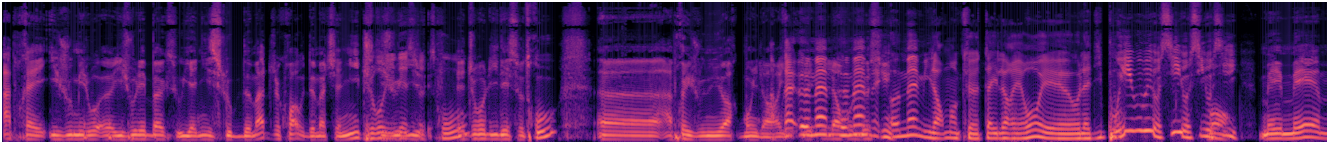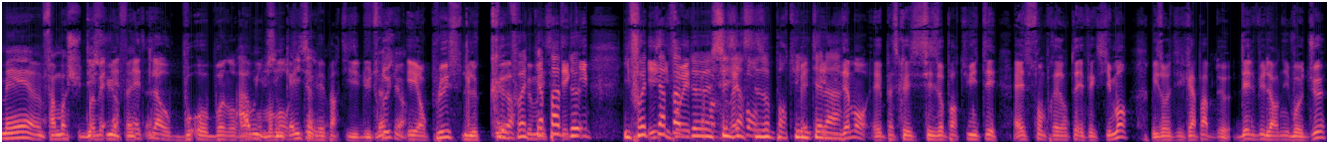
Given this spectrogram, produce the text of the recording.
Après, ils jouent, Milo- euh, ils jouent les Bucks où Yanis loupe deux matchs, je crois, ou deux matchs et demi. jouent- Holiday se trouve. et Drew Holiday se trouve. Euh, après, ils jouent New York. Bon, il leur, Après, il- il eux-mêmes, eux-mêmes, eux-mêmes, il leur manque Tyler Hero et Oladipo. Oui, oui, oui, aussi, aussi, Bon. aussi. Mais, mais, mais, enfin, moi, je suis déçu, mais en fait. être là au, au bon endroit, Ah oui, au moment où ça fait partie du truc. Et en plus, le Il cœur faut être capable de-. Il faut être Il- il faut capable être de capable de saisir ces opportunités-là. évidemment, parce que ces opportunités, elles sont présentées effectivement, mais ils ont été capables de- d'élever leur niveau de jeu.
